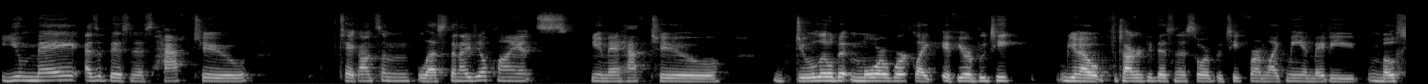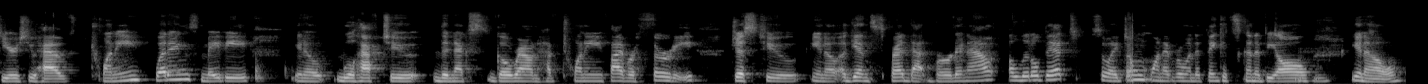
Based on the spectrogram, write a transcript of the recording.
you may, as a business, have to take on some less than ideal clients. You may have to do a little bit more work. Like if you're a boutique you know photography business or boutique firm like me and maybe most years you have 20 weddings maybe you know we'll have to the next go round have 25 or 30 just to you know again spread that burden out a little bit so i don't want everyone to think it's going to be all mm-hmm. you know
